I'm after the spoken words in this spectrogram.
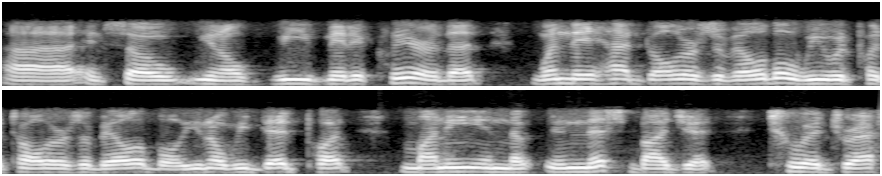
uh, and so, you know, we've made it clear that when they had dollars available, we would put dollars available. You know, we did put money in the in this budget to address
